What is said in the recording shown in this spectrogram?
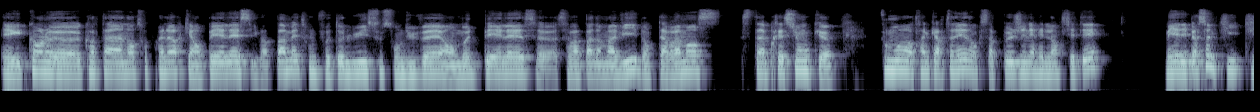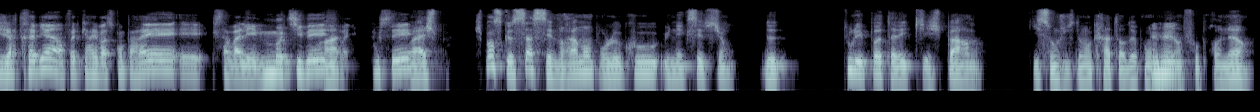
Et quand le quand tu as un entrepreneur qui est en PLS, il va pas mettre une photo de lui sous son duvet en mode PLS, euh, ça va pas dans ma vie. Donc tu as vraiment cette impression que tout le monde est en train de cartonner, donc ça peut générer de l'anxiété. Mais il y a des personnes qui, qui gèrent très bien, en fait, qui arrivent à se comparer et ça va les motiver, ça va les pousser. Ouais, je pense que ça, c'est vraiment pour le coup une exception. De tous les potes avec qui je parle, qui sont justement créateurs de contenu, mmh infopreneurs,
